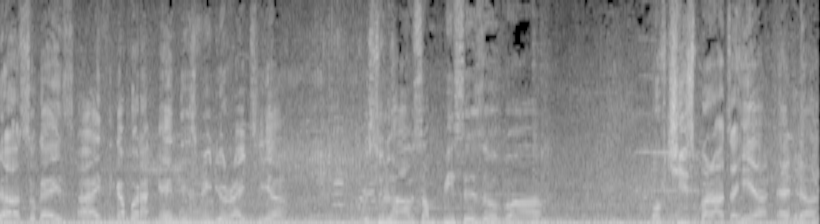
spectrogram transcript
yeah so guys i think i'm gonna end this video right here. We still have some pieces of uh, of cheese paratha here and uh,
